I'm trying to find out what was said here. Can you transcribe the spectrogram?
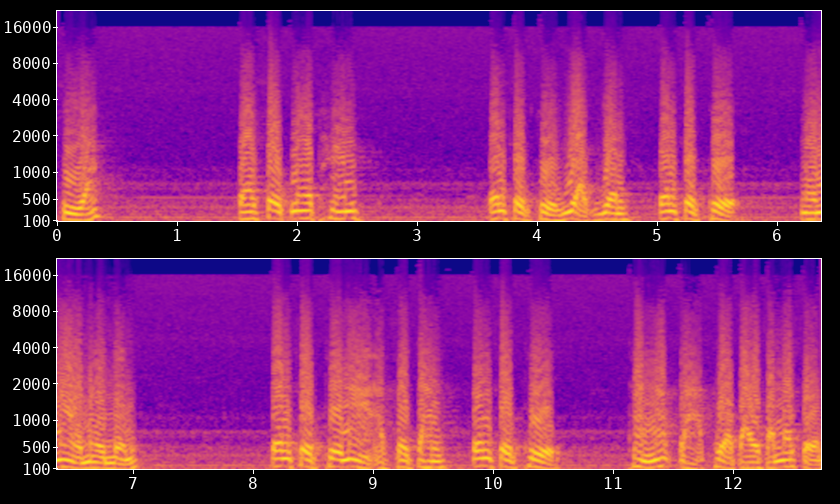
เสีย แต่สุขในธรรมเป็นสุขที่เยือกเย็น เป็นสุขที่ไม่เน่าไม่เหม็นเป็นสุขที่น่าอัศจรรย์เป็นสุขที่ท่านนักปราชญ์ทั่วไปสรรเสริญ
